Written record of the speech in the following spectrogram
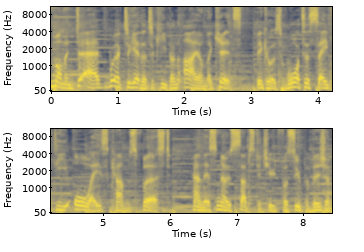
Mom and Dad work together to keep an eye on the kids because water safety always comes first, and there's no substitute for supervision.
